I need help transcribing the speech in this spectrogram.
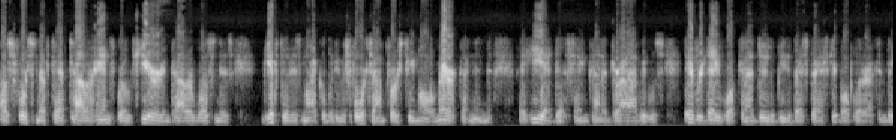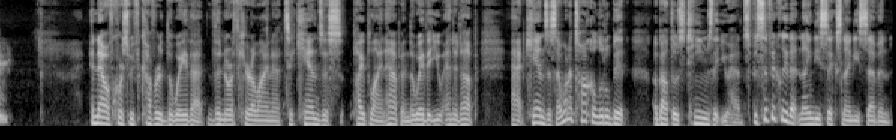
I was fortunate enough to have Tyler Hansbrough here, and Tyler wasn't as gifted as Michael, but he was four-time first-team All-American, and uh, he had that same kind of drive. It was every day, what can I do to be the best basketball player I can be? And now, of course, we've covered the way that the North Carolina to Kansas pipeline happened, the way that you ended up at Kansas. I want to talk a little bit about those teams that you had, specifically that 96 97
